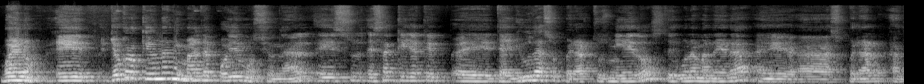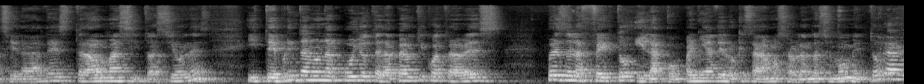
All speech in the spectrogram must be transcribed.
Bueno, eh, yo creo que un animal de apoyo emocional es, es aquella que eh, te ayuda a superar tus miedos de alguna manera, eh, a superar ansiedades, traumas, situaciones y te brindan un apoyo terapéutico a través pues del afecto y la compañía de lo que estábamos hablando hace un momento Claro.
